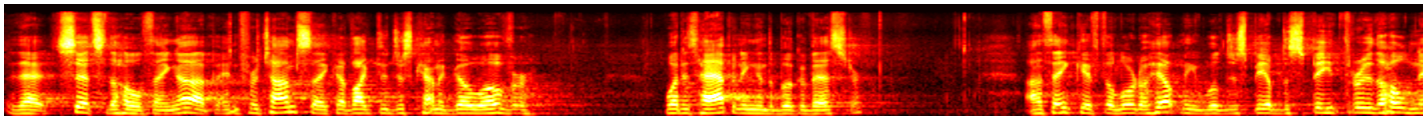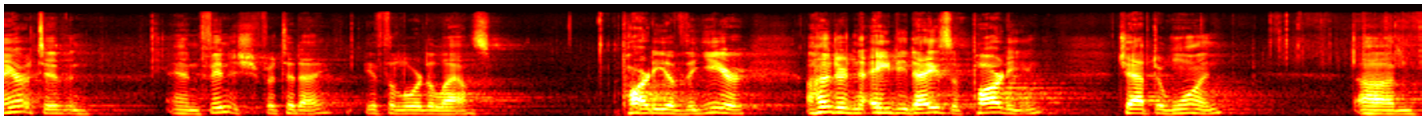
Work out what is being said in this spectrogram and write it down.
that sets the whole thing up. And for time's sake, I'd like to just kind of go over what is happening in the book of Esther. I think if the Lord will help me, we'll just be able to speed through the whole narrative and and finish for today, if the Lord allows. Party of the year, 180 days of partying, chapter 1. Um,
